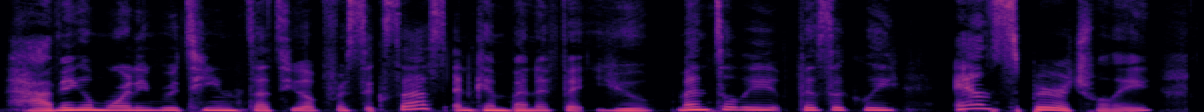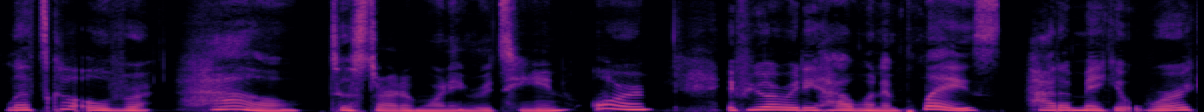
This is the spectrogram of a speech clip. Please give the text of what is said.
having a morning routine sets you up for success and can benefit you mentally, physically, and spiritually, let's go over how to start a morning routine, or if you already have one in place, how to make it work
